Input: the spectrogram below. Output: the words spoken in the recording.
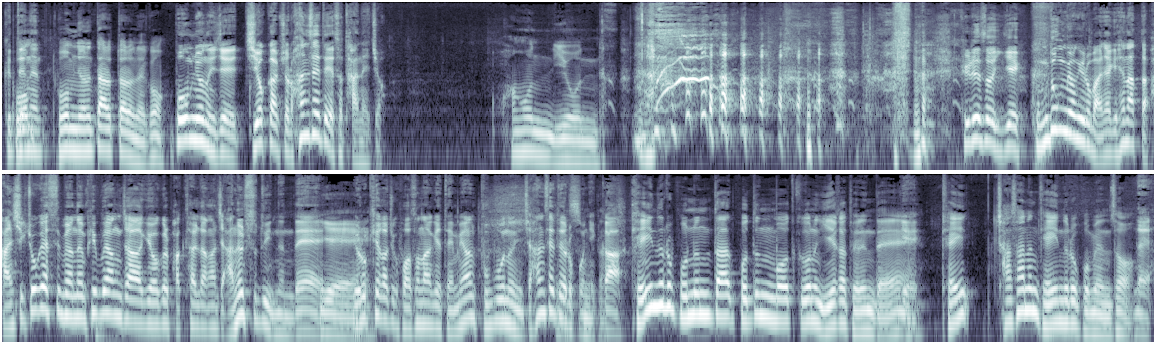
그때는 보험, 료는 따로 따로 내고 보험료는 이제 지역가입자로 한 세대에서 다 내죠. 황혼 이혼 그래서 이게 공동 명의로 만약에 해놨다 반씩 쪼갰으면은 피부양 자격을 박탈당하지 않을 수도 있는데 예. 이렇게 해가지고 벗어나게 되면 부부는 이제 한 세대로 그렇습니다. 보니까 개인으로 보는다 보든 뭐 그거는 이해가 되는데 예. 개인 자산은 개인으로 보면서 네.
